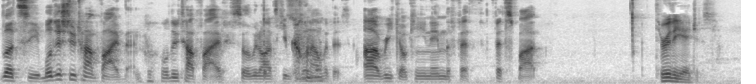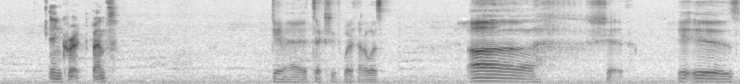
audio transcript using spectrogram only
let's see. We'll just do top five then. We'll do top five so that we don't have to keep going on with this. Uh, Rico, can you name the fifth fifth spot? through the ages. Incorrect. Bence. Damn it, it's actually what I thought it was. Uh, shit. It is.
